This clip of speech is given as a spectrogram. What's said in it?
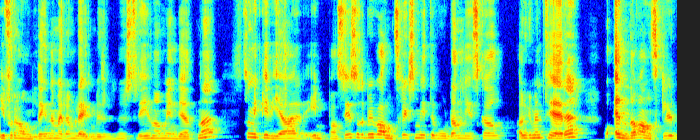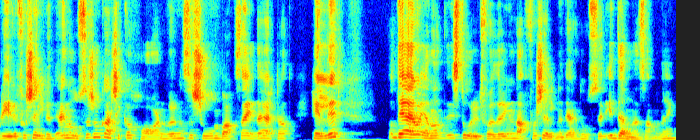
i forhandlingene mellom legemiddelindustrien og myndighetene som ikke vi har innpass i. Så det blir vanskelig liksom, å vite hvordan vi skal argumentere. Og enda vanskeligere blir det for sjeldne diagnoser som kanskje ikke har noen organisasjon bak seg i det hele tatt heller. Og det er jo en av de store utfordringene da, for sjeldne diagnoser i denne sammenheng.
